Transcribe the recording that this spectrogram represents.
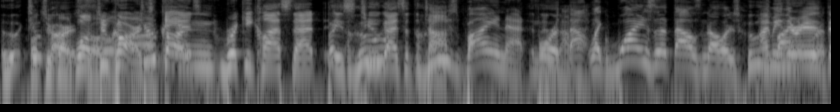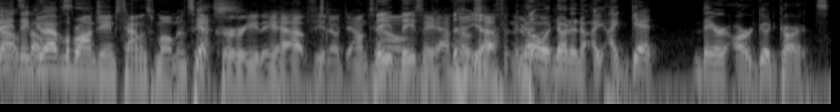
Who? Two, two cards. cards. Well, two Total. cards. Two cards. And rookie class that But is who- two guys at the top. Who's buying that And for a thousand? Like, why is it a thousand dollars? Who's I mean, buying there it is for they, they do have LeBron James timeless moments. They have Curry. They have you know downtowns. They, they- have the- those yeah. stuff in there. No, no, no, no. I, I get there are good cards.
